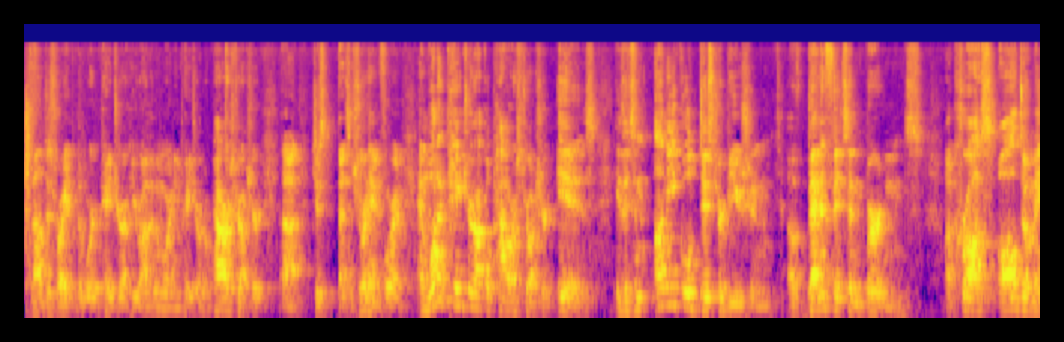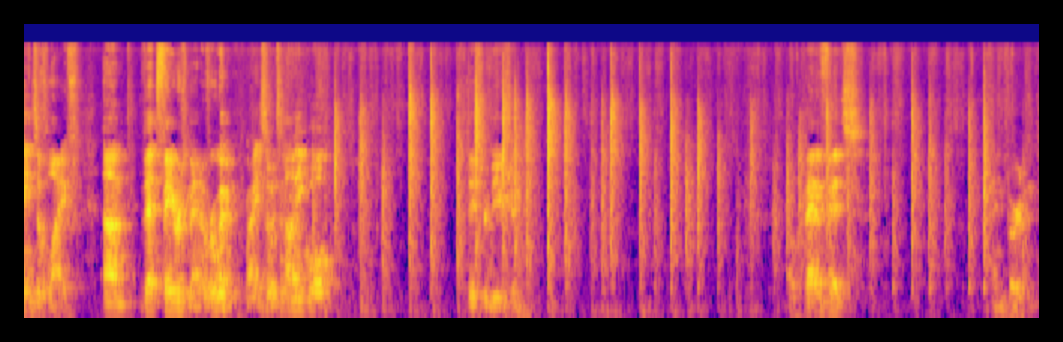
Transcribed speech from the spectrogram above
And I'll just write the word patriarchy rather than writing patriarchal power structure, uh, just that's a shorthand for it. And what a patriarchal power structure is, is it's an unequal distribution of benefits and burdens across all domains of life um, that favors men over women, right? So it's an unequal distribution of benefits and burdens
